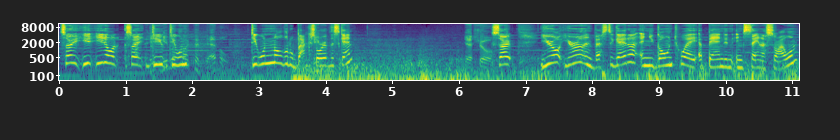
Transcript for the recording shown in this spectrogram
So you you know what? So He- do you do you want like do you want to know a little backstory of this game? Yeah, sure. So you're you're an investigator, and you go into a abandoned insane asylum,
